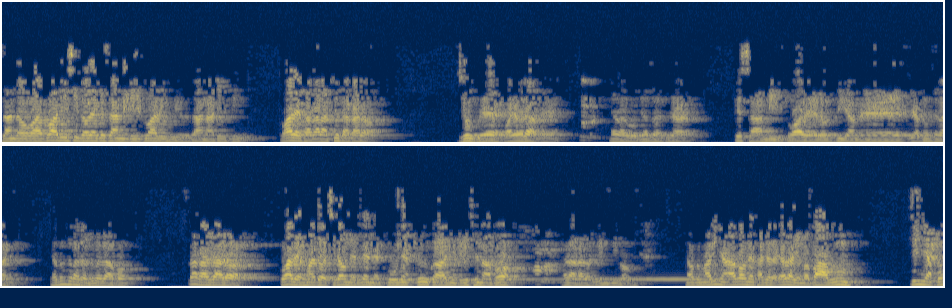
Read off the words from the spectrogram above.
ဇန်တော်ဝါသွားပြီးရှိတော်တဲ့ကိစ္စမိတွေသွားပြီးဟူဇာနာတိပြီးသွားတဲ့ခါကလာဖြစ်တာကတော့ ရုပ်ပဲဝါယောဓပဲအဲ့ဒါကိုမြတ်စွာဘုရားသစ္စာမိသွားတယ်လို့သိရမယ်ဇာသုံးစကားနဲ့ဇာသုံးစကားတော့လွယ်တာပေါ့သက္ကာကတော့သွားတယ်မှတော့ခြေထောက်နဲ့လက်နဲ့ကိုယ်နဲ့ဒုက္ခအကြီးဒီလိုရှင်းတာပေါ့အဲ့ဒါကတော့ရင်းပြီးပါဘူးနောက်သမာဓိညာအားကောင်းတဲ့ခါကျတော့အဲ့ဒါတွေမပါဘူးပညာပုံ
